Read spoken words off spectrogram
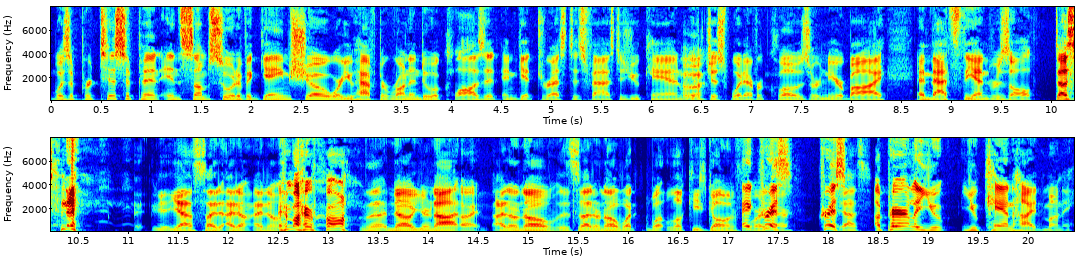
was a participant in some sort of a game show where you have to run into a closet and get dressed as fast as you can with uh-huh. just whatever clothes are nearby, and that's the end result, doesn't it? Yes, I, I don't. I don't. Am I wrong? No, you're not. All right. I don't know. It's, I don't know what what look he's going for. Hey, Chris. there. Chris. Yes. Apparently, you you can hide money.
